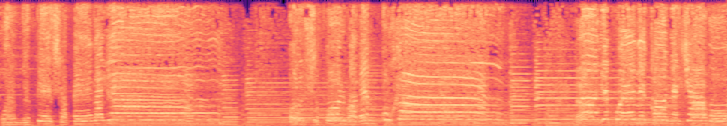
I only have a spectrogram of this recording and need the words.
Cuando empieza a pedalear, por su forma de empujar, nadie puede con el chavo,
